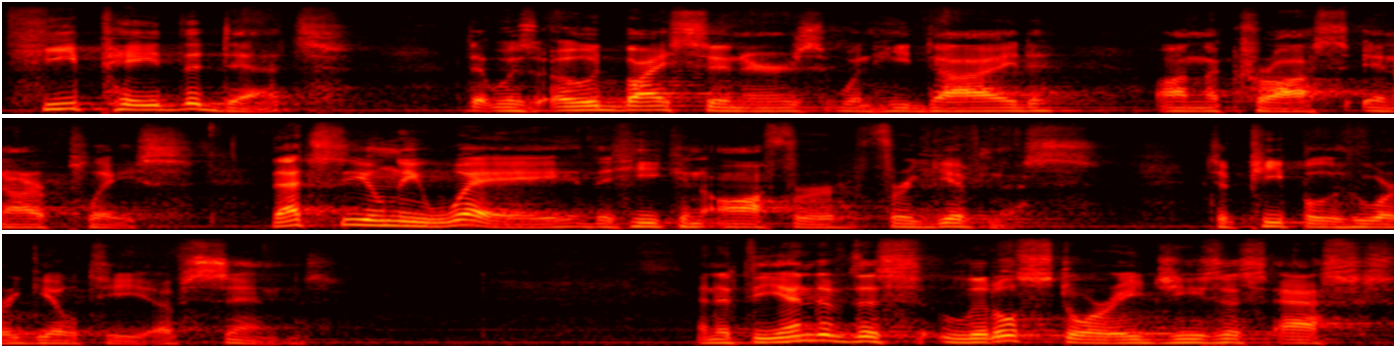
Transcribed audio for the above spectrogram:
He paid the debt that was owed by sinners when he died on the cross in our place. That's the only way that he can offer forgiveness to people who are guilty of sins. And at the end of this little story, Jesus asks,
